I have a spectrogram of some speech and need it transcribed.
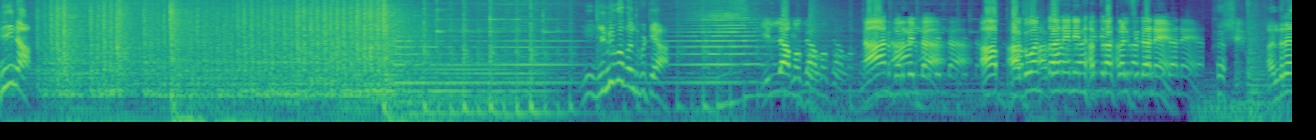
ನೀನಾ ನೀನ್ ಇಲ್ಲಿಗೂ ಬಂದ್ಬಿಟ್ಯಾ ಇಲ್ಲ ಮಗು. ನಾನ್ ಬರ್ಲಿಲ್ಲ. ಆ ಭಗವಂತಾನೇ ನಿನ್ನ ಹತ್ರ ಕಳಿಸಿದಾನೆ ಅಂದ್ರೆ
